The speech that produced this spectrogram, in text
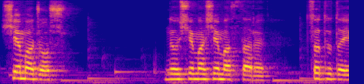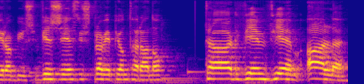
Siema, Josh. No siema, siema, stary. Co tutaj robisz? Wiesz, że jest już prawie piąta rano? Tak, wiem, wiem, ale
